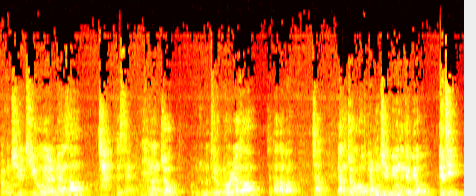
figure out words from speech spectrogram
팔꿈치를 뒤로 열면서, 자, 됐어요. 한쪽, 팔꿈치 좀더 뒤로 끌어올려서, 자, 닫아봐. 자, 양쪽으로 팔꿈치를 미는 느낌으로 밀어봐. 그치?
